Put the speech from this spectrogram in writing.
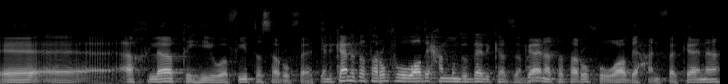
آه، أخلاقه وفي تصرفاته يعني كان تطرفه واضحا منذ ذلك الزمن كان تطرفه واضحا فكان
